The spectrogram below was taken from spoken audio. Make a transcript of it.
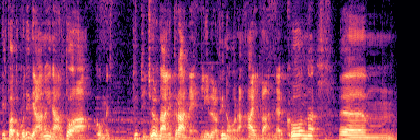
il Fatto Quotidiano in alto ha, come tutti i giornali tranne Libero finora, ha il banner con, ehm,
